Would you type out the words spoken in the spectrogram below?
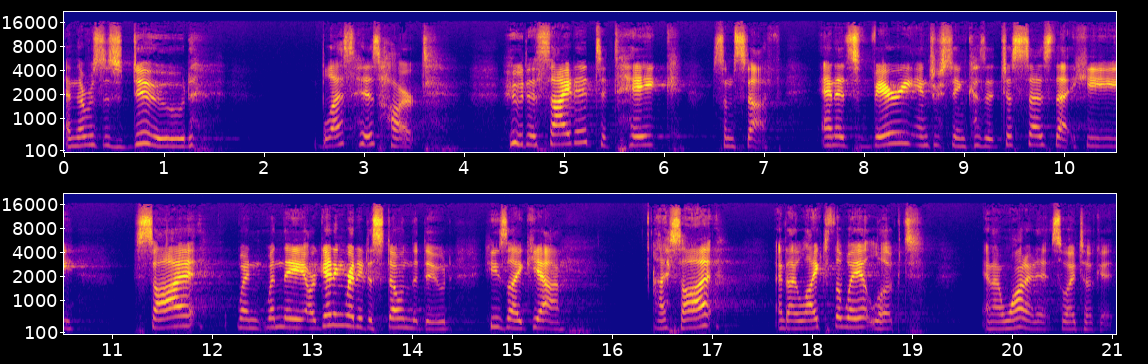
and there was this dude, bless his heart, who decided to take some stuff. And it's very interesting because it just says that he saw it when, when they are getting ready to stone the dude. He's like, Yeah, I saw it and I liked the way it looked, and I wanted it, so I took it.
